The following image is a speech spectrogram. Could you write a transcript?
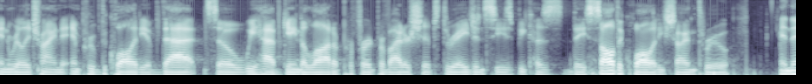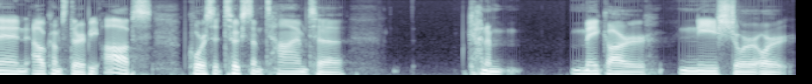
and really trying to improve the quality of that. So we have gained a lot of preferred providerships through agencies because they saw the quality shine through. And then Outcomes Therapy Ops, of course, it took some time to kind of make our niche or, or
